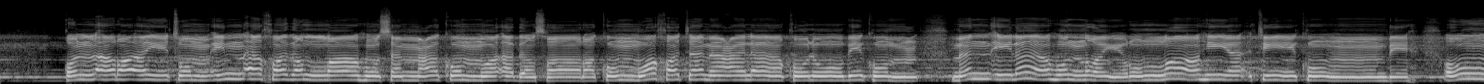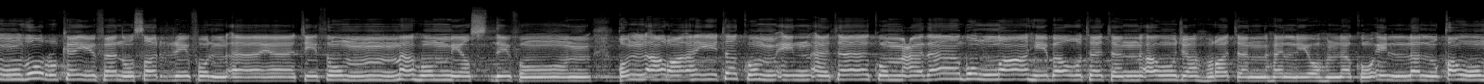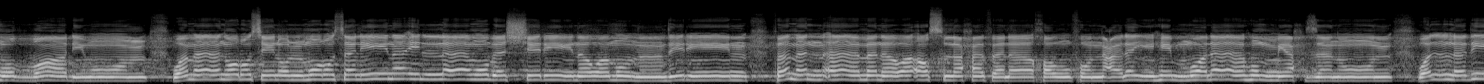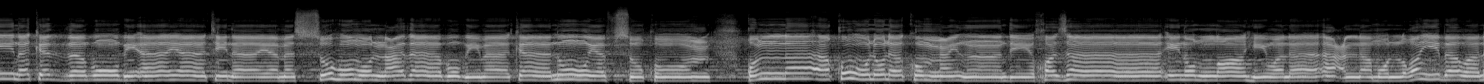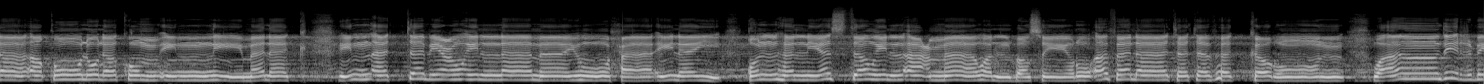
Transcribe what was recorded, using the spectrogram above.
قل أرأيتم إن أخذ الله سمعكم وأبصاركم وختم على قلوبكم من إله غير الله يأتيكم به انظر كيف نصرف الآيات ثم هم يصدفون. قل أرأيتكم إن أتاكم عذاب الله بغتة أو جهرة؟ هل يهلك إلا القوم الظالمون. وما نرسل المرسلين إلا مبشرين ومنذرين. فمن آمن وأصلح فلا خوف عليهم ولا هم يحزنون. والذين كذبوا بآياتنا يمسهم العذاب بما كانوا يفسقون. قل لا أقول لكم عندي خزائن الله ولا أعلم الغيب ولا أقول لكم إني ملك. إن أتبع إلا ما يوحى إلي. قل هل يستوي الأعمى والبصير أفلا تتفكرون. وأنذر به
